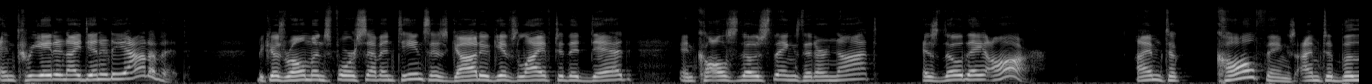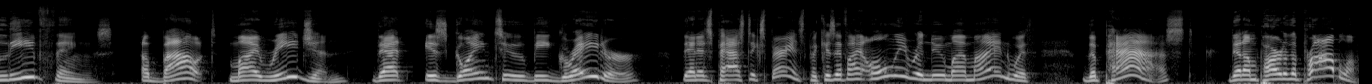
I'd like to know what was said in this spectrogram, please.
and create an identity out of it. Because Romans 4:17 says God who gives life to the dead and calls those things that are not as though they are. I'm to call things, I'm to believe things about my region that is going to be greater than its past experience because if I only renew my mind with the past, then I'm part of the problem.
